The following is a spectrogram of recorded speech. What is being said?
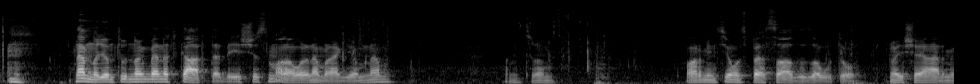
nem nagyon tudnak benned kárt tenni, és ez valahol nem legjobb, nem? Nem tudom. 38 per 100 az autó, vagyis a jármű.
